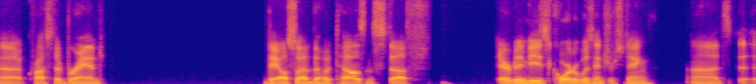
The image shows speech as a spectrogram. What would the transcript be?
uh, across their brand. They also have the hotels and stuff. Airbnb's quarter was interesting. Uh, uh,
